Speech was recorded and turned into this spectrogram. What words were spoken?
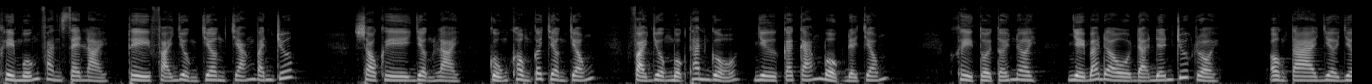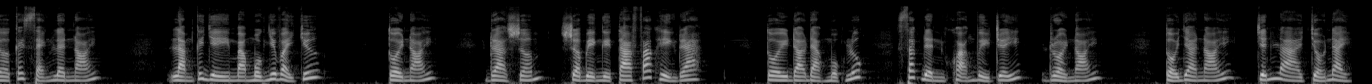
Khi muốn phanh xe lại thì phải dùng chân chắn bánh trước. Sau khi dần lại cũng không có chân chống, phải dùng một thanh gỗ như cái cán bột để chống. Khi tôi tới nơi, nhị bá đầu đã đến trước rồi. Ông ta dơ dơ cái sẹn lên nói, làm cái gì mà muộn như vậy chứ? Tôi nói, ra sớm, sợ bị người ta phát hiện ra. Tôi đo đạc một lúc, xác định khoảng vị trí, rồi nói, tổ gia nói, chính là chỗ này,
